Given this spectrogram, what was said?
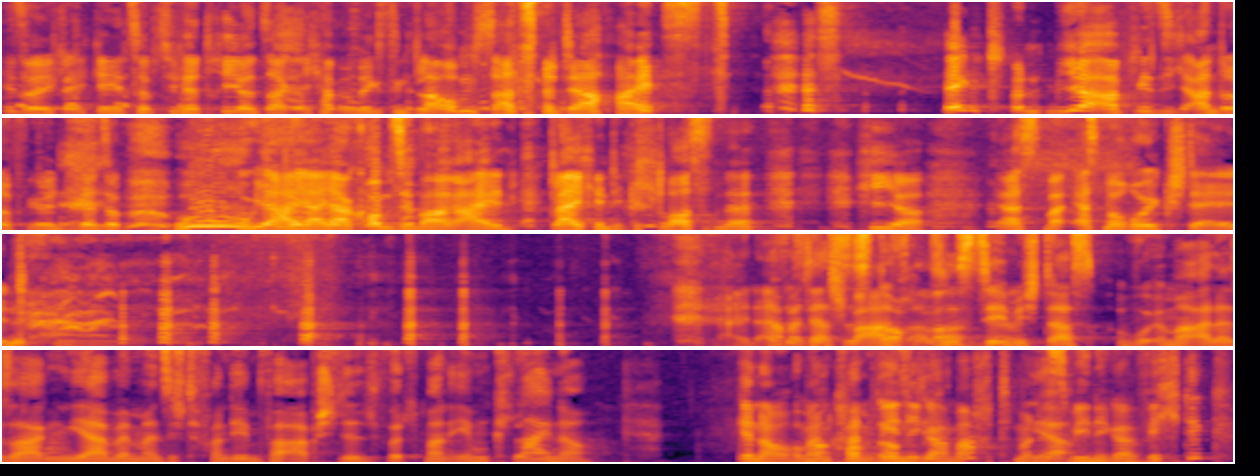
so, ich, ich gehe zur Psychiatrie und sage, ich habe übrigens einen Glaubenssatz, der heißt, es hängt von mir ab, wie sich andere fühlen. Die dann so, uh, ja, ja, ja, kommen Sie mal rein, gleich in die geschlossene. Hier, erstmal erst ruhig stellen. Nein, also aber das Spaß, ist doch aber, systemisch ja. das, wo immer alle sagen, ja, wenn man sich von dem verabschiedet, wird man eben kleiner. Genau, man, man hat weniger Macht, man ja. ist weniger wichtig.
